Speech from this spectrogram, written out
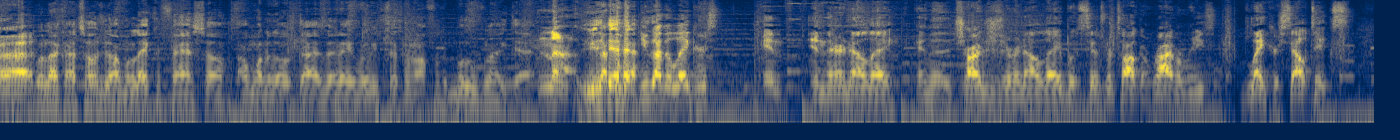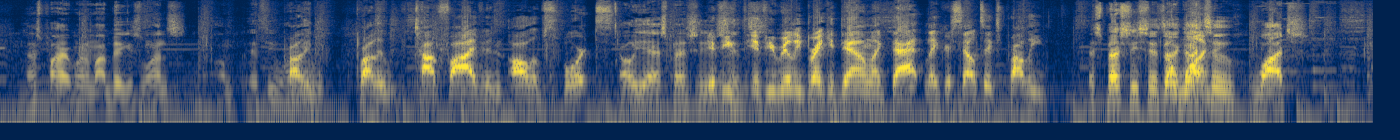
Uh, But like I told you, I'm a Laker fan, so I'm one of those guys that ain't really tripping off of the move like that. Nah, you got the, you got the Lakers, and and they're in L.A. and the Chargers are in L.A. But since we're talking rivalries, Lakers Celtics That's probably one of my biggest ones. Um, if you want probably me- probably top five in all of sports. Oh yeah, especially If you if you really break it down like that, Lakers Celtics probably especially since I got one. to watch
